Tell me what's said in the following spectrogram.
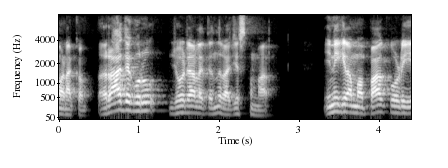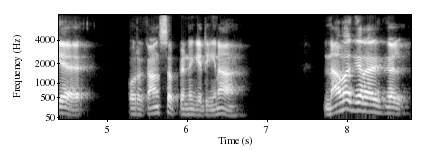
வணக்கம். ராஜகுரு ஜோதிடாலயத்திலிருந்து ராஜேஷ்குமார். இன்றைக்கி நம்ம பார்க்கக்கூடிய ஒரு கான்செப்ட் என்ன கேட்டிங்கன்னா நவகிரகங்கள்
